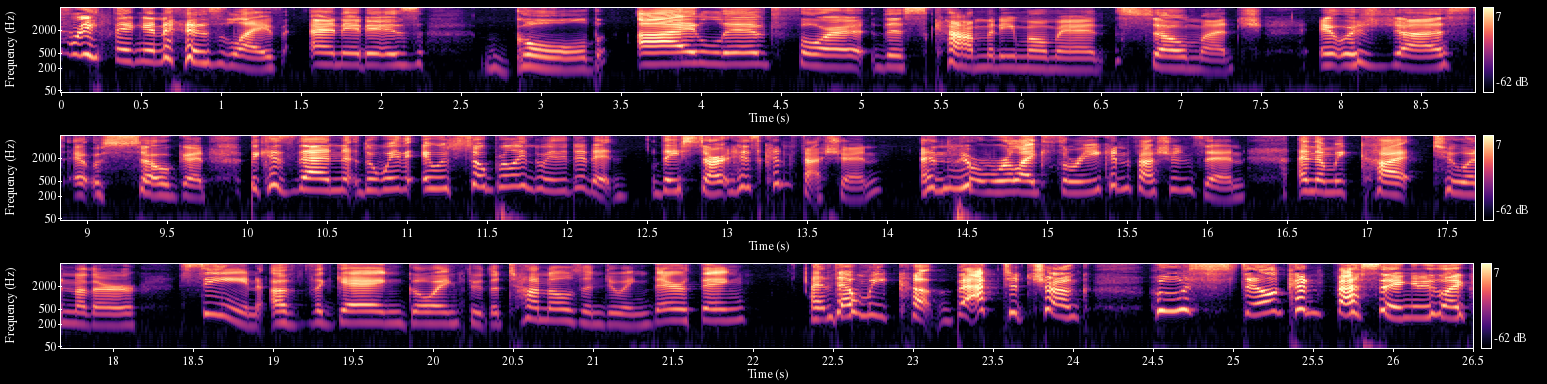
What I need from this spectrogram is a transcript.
everything in his life. And it is gold. I lived for this comedy moment so much. It was just, it was so good. Because then the way, it was so brilliant the way they did it. They start his confession, and we we're like three confessions in, and then we cut to another scene of the gang going through the tunnels and doing their thing. And then we cut back to Chunk, who's still confessing? And he's like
